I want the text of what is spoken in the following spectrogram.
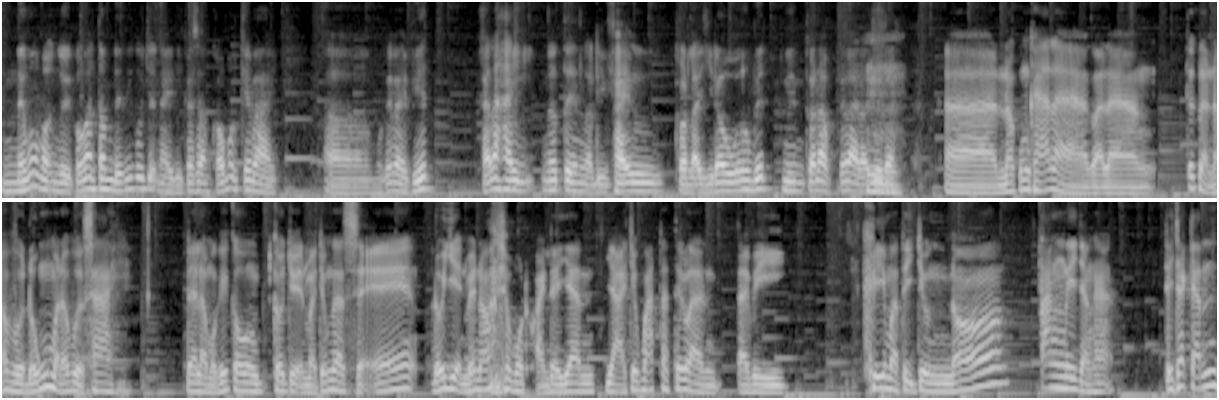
Nếu mà mọi người có quan tâm đến cái câu chuyện này thì Kazam có một cái bài uh, một cái bài viết khá là hay nó tên là DeFi ư còn lại gì đâu không biết Nguyên có đọc cái bài đó ừ. chưa? À, nó cũng khá là gọi là tức là nó vừa đúng mà nó vừa sai đây là một cái câu câu chuyện mà chúng ta sẽ đối diện với nó trong một khoảng thời gian dài trước mắt tức là tại vì khi mà thị trường nó tăng đi chẳng hạn thì chắc chắn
